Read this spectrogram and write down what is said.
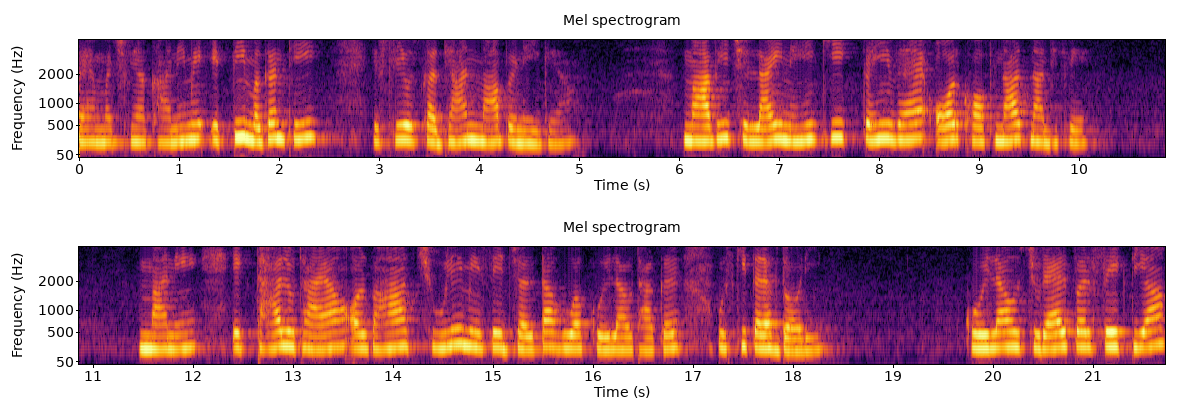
वह मछलियाँ खाने में इतनी मगन थी, इसलिए उसका ध्यान माँ पर नहीं गया। माँ भी चिल्लाई नहीं कि कहीं वह और खौफनाक ना दिखे। माँ ने एक थाल उठाया और वहाँ चूल्हे में से जलता हुआ कोयला उठाकर उसकी तरफ़ दौड़ी। कोयला उस चुड़ैल पर फेंक दिया।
